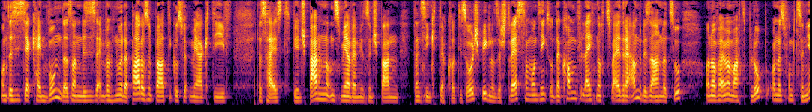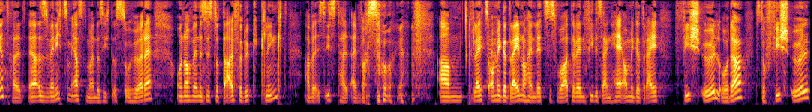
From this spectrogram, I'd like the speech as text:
und das ist ja kein Wunder, sondern das ist einfach nur der Parasympathikus wird mehr aktiv, Das heißt, wir entspannen uns mehr. Wenn wir uns entspannen, dann sinkt der Cortisolspiegel, unser Stresshormon sinkt und dann kommen vielleicht noch zwei, drei andere Sachen dazu und auf einmal macht es blub und es funktioniert halt. Ja, also wenn ich zum ersten Mal, dass ich das so höre und auch wenn es ist total verrückt klingt, aber es ist halt einfach so. Ähm, vielleicht zu Omega-3 noch ein letztes Wort. Da werden viele sagen, hey, Omega-3 Fischöl, oder? Ist doch Fischöl,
